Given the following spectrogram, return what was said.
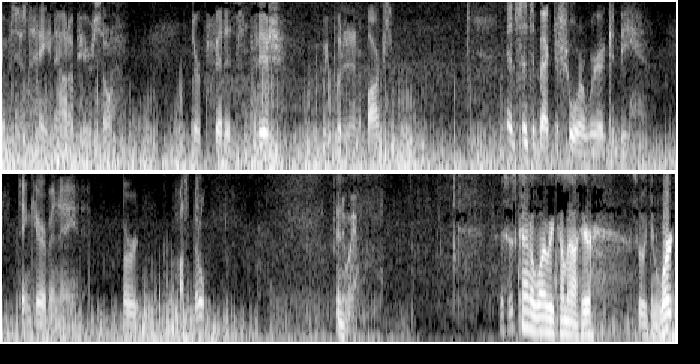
it was just hanging out up here. So Dirk fed it some fish. We put it in a box and sent it back to shore where it could be taken care of in a bird hospital. Anyway, this is kind of why we come out here so we can work,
